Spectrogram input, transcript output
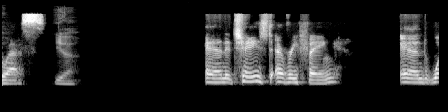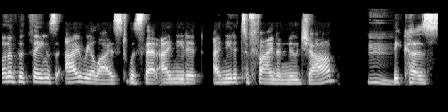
US. Yeah. And it changed everything. And one of the things I realized was that I needed I needed to find a new job mm. because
